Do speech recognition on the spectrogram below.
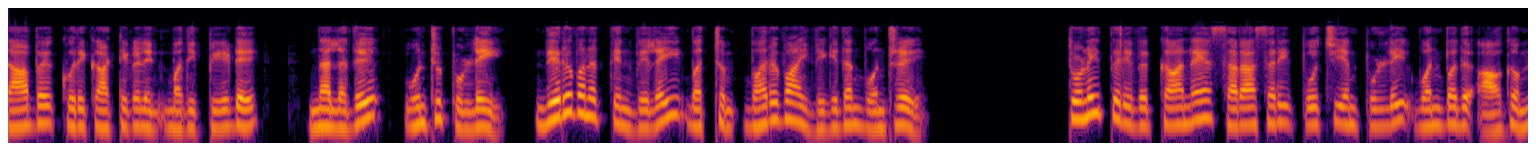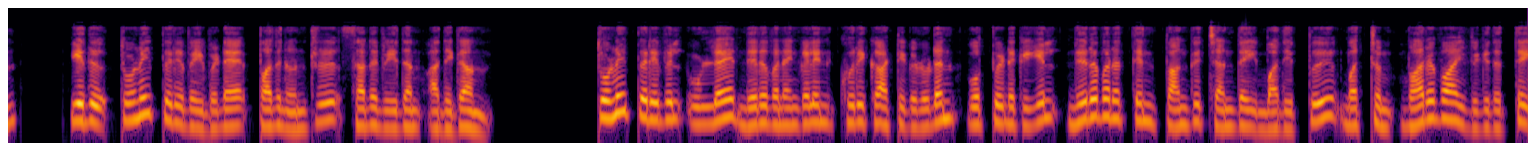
லாப குறிகாட்டிகளின் மதிப்பீடு நல்லது ஒன்று புள்ளி. நிறுவனத்தின் விலை மற்றும் வருவாய் விகிதம் ஒன்று. துணைப்பிரிவுக்கான சராசரி பூஜ்ஜியம் புள்ளி ஒன்பது ஆகும். இது துணைப்பிரிவை விட பதினொன்று சதவீதம் அதிகம். துணைப்பிரிவில் உள்ள நிறுவனங்களின் குறிகாட்டிகளுடன் ஒப்பிடுகையில் நிறுவனத்தின் பங்குச் சந்தை மதிப்பு மற்றும் வருவாய் விகிதத்தை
